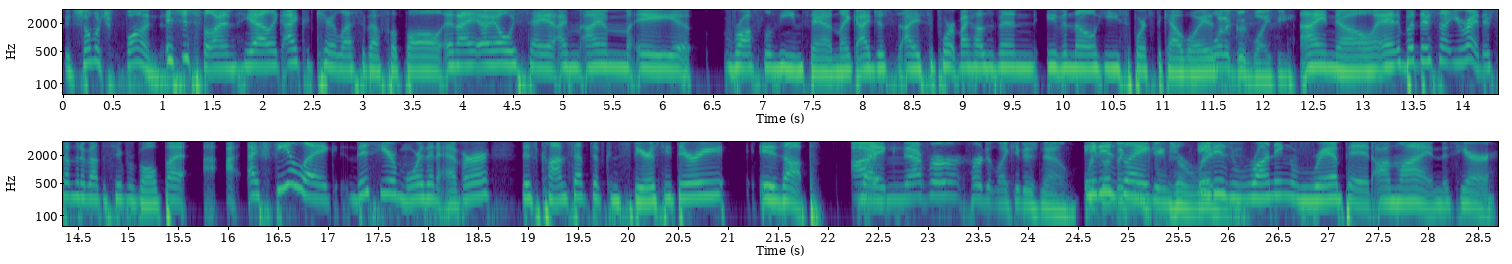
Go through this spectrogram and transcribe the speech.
It's so much fun. It's just fun. Yeah, like I could care less about football. And I, I always say it, I'm I am a Ross Levine fan. Like I just I support my husband even though he supports the Cowboys. What a good wifey. I know, and but there's not. You're right. There's something about the Super Bowl, but I, I feel like this year more than ever, this concept of conspiracy theory is up. I've never heard it like it is now. It is like, these games are rigged. It is running rampant online this year.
